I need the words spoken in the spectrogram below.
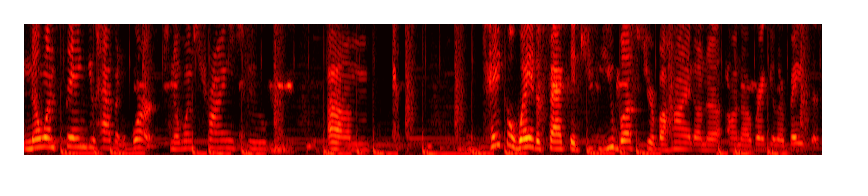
no one's saying you haven't worked no one's trying to um take away the fact that you, you bust your behind on a on a regular basis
